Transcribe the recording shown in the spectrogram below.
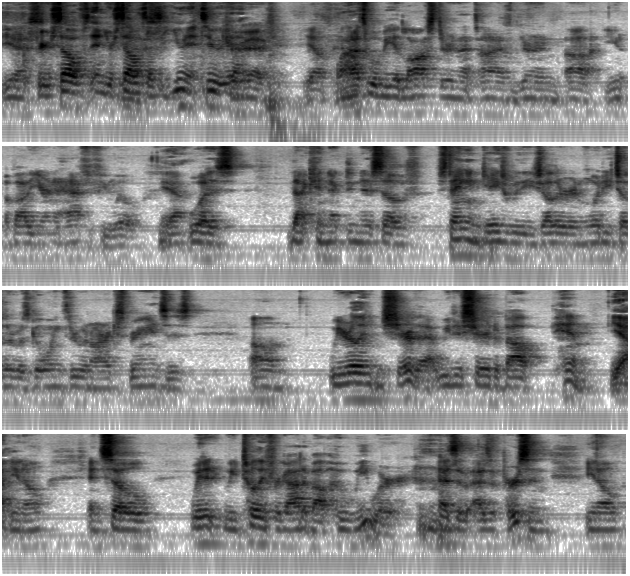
yes. for yourselves and yourselves Yes. as a unit too. Yeah. Correct. Yeah. Wow. And that's what we had lost during that time, during uh, you- about a year and a half, if you will, Yeah. was that connectedness of staying engaged with each other and what each other was going through and our experiences. Um, we really didn't share that. We just shared about him Yeah. you know and so we we totally forgot about who we were Mhm. as a as a person you know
